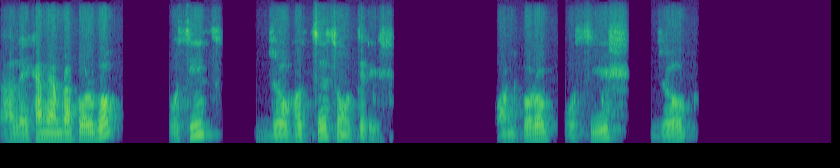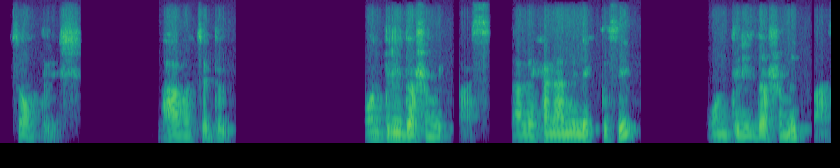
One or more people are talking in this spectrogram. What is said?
তাহলে এখানে আমরা করব পঁচিশ যোগ হচ্ছে চৌত্রিশ। অন করো পঁচিশ যোগ চৌত্রিশ, ভাগ হচ্ছে দুই। উনত্রিশ দশমিক পাঁচ। তাহলে এখানে আমি লিখতেছি উনত্রিশ দশমিক পাঁচ।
